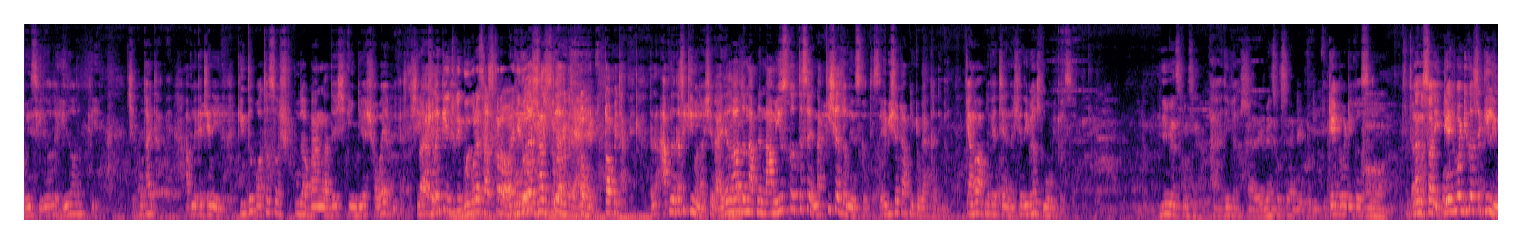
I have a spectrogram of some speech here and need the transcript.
who is hero Alam? Hero Alam কে? সে কোথায় থাকে আপনাকে চেনেই না। কিন্তু অথচ পুরা বাংলাদেশ ইন্ডিয়া সবাই আপনাকে চেনে। সে আসলে কি যদি গুগলে সার্চ করা হয় গুগলে সার্চ। টপে থাকে। তাহলে আপনার কাছে কি মনে হয়? সে ভাইরাল হওয়ার জন্য আপনার নাম ইউজ করতেছে না কিসের জন্য ইউজ করতেছে? এই বিষয়টা আপনি একটু ব্যাখ্যা দিবেন। কেন আপনাকে চেনে না? সে রিভেন্স মুভি করছে। রিভেঞ্জ করছে? হ্যাঁ রিভেন্স হ্যাঁ রিভেঞ্জ করছে ডেড বডি ডেড বডি করছে। না না সরি ডেড বডি করছে কিলিং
